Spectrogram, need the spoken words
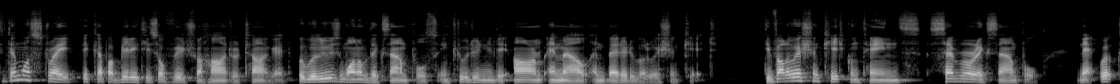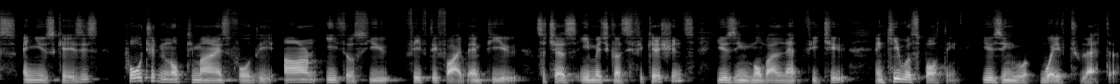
To demonstrate the capabilities of Virtual Hardware Target, we will use one of the examples included in the ARM ML Embedded Evaluation Kit. The evaluation kit contains several example networks and use cases ported and optimized for the ARM Ethos U55 NPU, such as image classifications using MobileNet v2 and keyword spotting using Wav2Letter.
